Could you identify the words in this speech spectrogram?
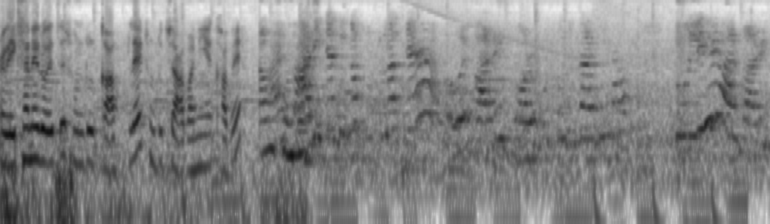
আর এখানে রয়েছে সন্টুর কাপ প্লেট সন্টু চা বানিয়ে খাবে। আর তুলি আর বাড়ির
